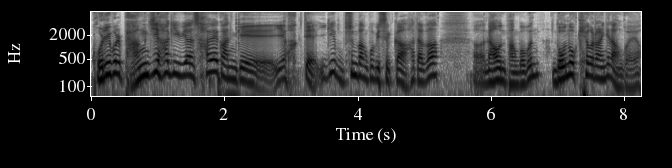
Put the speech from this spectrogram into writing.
고립을 방지하기 위한 사회관계의 확대 이게 무슨 방법이 있을까 하다가 어, 나온 방법은 노노케어라는 게 나온 거예요.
